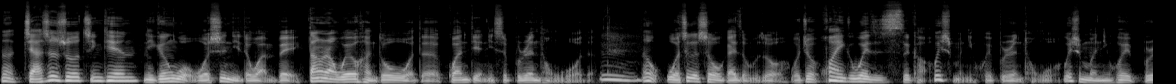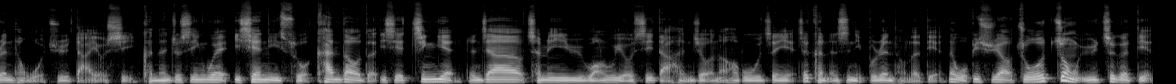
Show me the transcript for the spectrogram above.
那假设说今天你跟我，我是你的晚辈，当然我有很多我的观点你是不认同我的。嗯，那我这个时候我该怎么做？我就换一个位置思考，为什么你会不认同我？为什么你会？不认同我去打游戏，可能就是因为以前你所看到的一些经验，人家沉迷于网络游戏打很久，然后不务正业，这可能是你不认同的点。那我必须要着重于这个点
